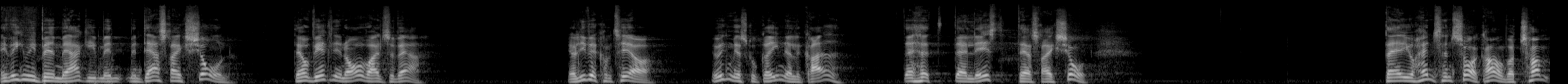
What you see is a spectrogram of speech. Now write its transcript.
Jeg ved ikke, om I bed mærke i, men, men deres reaktion, det var virkelig en overvejelse værd. Jeg var lige ved at komme til at... Jeg ved ikke, om jeg skulle grine eller græde, da jeg, da jeg læste deres reaktion. Da Johannes han så, at graven var tom,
